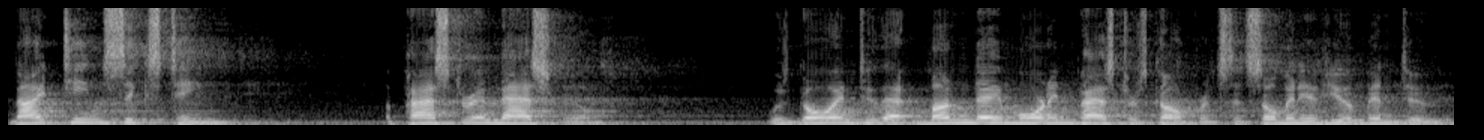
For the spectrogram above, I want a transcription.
1916, a pastor in Nashville was going to that Monday morning pastor's conference that so many of you have been to.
